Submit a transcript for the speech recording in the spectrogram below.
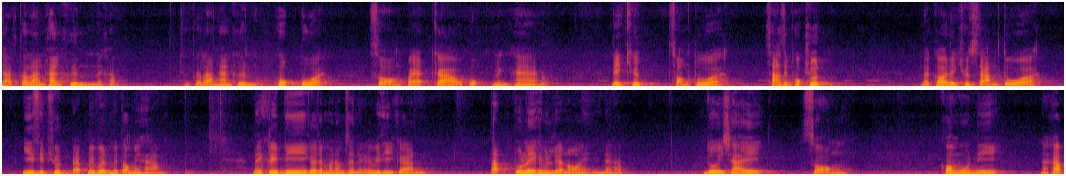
จากตารางข้างขึ้นนะครับ จากตารางข้างขึ้น 6 ตัว สองแปดเก้าหกหนึ่งห้าเลขชุดสองตัวสามสิบหกชุด แล้วก็เลขชุดสามตัวยี่สิบชุด แบบไม่เบิ้ลไม่ต้องไม่หาม ในคลิปนี้ก็จะมานำเสนอวิธีการตัดตัวเลขให้มันเหลือน้อยนะครับ โดยใช้สองข้อมูลนี้นะครับ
